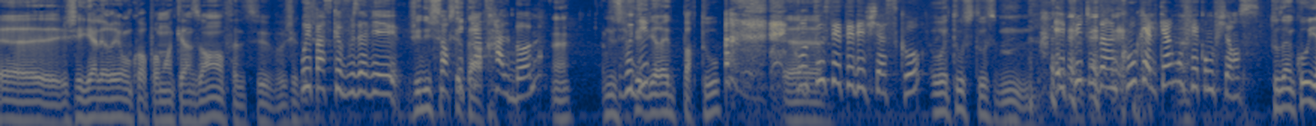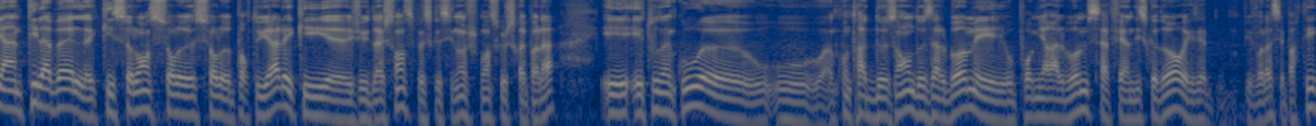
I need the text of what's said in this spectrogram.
Euh, j'ai galéré encore pendant 15 ans. Enfin, Oui, parce que vous avez sorti quatre albums, hein. Je me suis Vous fait dites virer de partout. qui ont Euh, tous été des fiascos. ouais, tous, tous. Mm. Et puis tout d'un coup, quelqu'un vous fait confiance. Tout d'un coup, il y a un petit label qui se lance sur le, sur le Portugal et qui, euh, j'ai eu de la chance parce que sinon je pense que je ne serais pas là. Et, et tout d'un coup, euh, ou- un contrat de deux ans, deux albums, et au premier album, ça fait un disque d'or. Et puis voilà, c'est parti.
